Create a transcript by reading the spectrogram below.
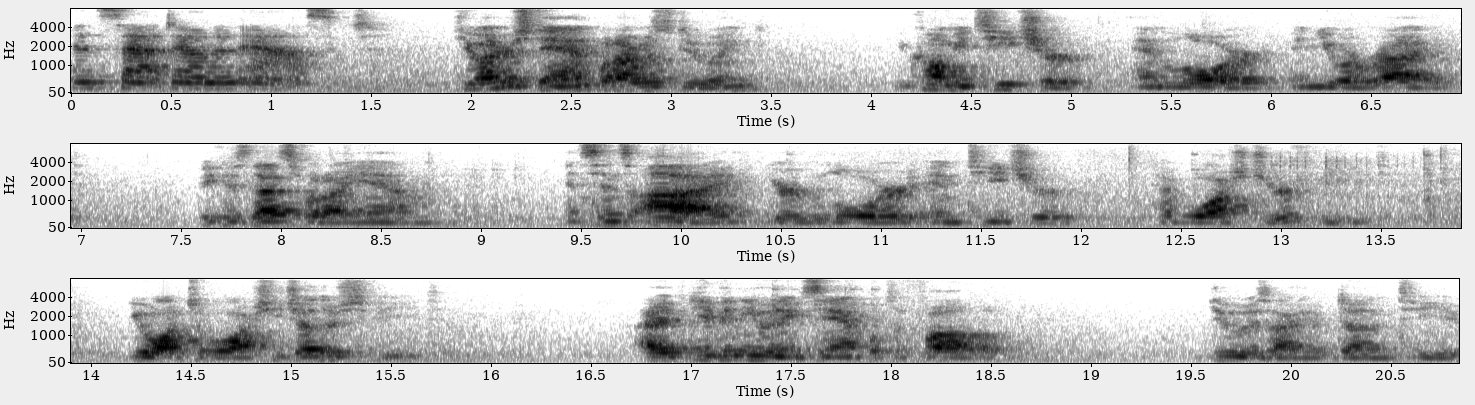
and sat down and asked, Do you understand what I was doing? You call me teacher and Lord, and you are right, because that's what I am. And since I, your Lord and teacher, have washed your feet, you ought to wash each other's feet. I have given you an example to follow. Do as I have done to you.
